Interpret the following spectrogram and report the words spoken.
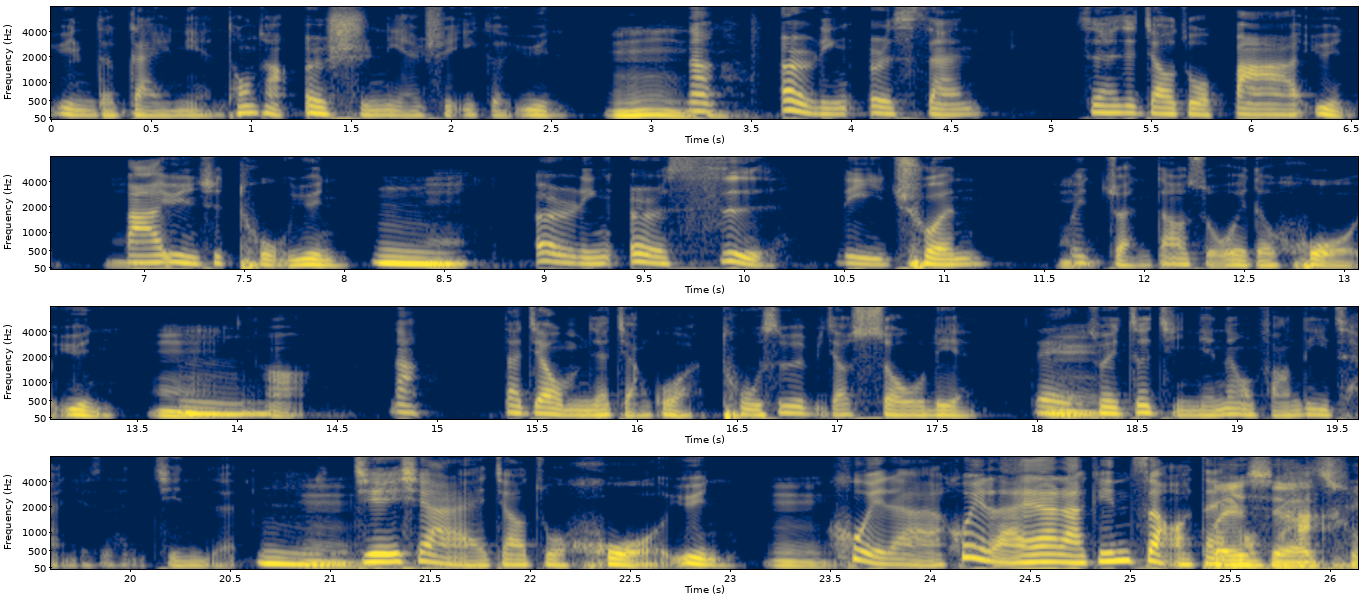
运的概念，通常二十年是一个运。嗯，那二零二三现在是叫做八运，嗯八运是土运，嗯二零二四立春会嗯转到所谓的火运嗯嗯，啊。那大家我们也讲过、啊，土是不是比较收敛？对，所以这几年那种房地产也是很惊人。嗯。接下来叫做火运，嗯，会啦，会来啊啦，给你找，但威胁出。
